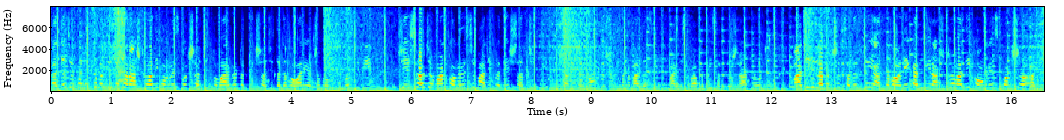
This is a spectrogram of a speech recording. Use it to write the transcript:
राज्याचे उपमुख्यमंत्री तथा राष्ट्रवादी काँग्रेस पक्ष अजित पवार गट अध्यक्ष अजितदादा पवार यांच्या प्रमुख उपस्थितीत शेषराव चव्हाण काँग्रेसचे माजी प्रदेश सरचिटणीस विशाल शर्मा कृषी उत्पन्न बाजार समिती माजी सभापती संतोष राठोड माजी जिल्हा परिषद सदस्य यासह अनेकांनी राष्ट्रवादी काँग्रेस पक्ष अजित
